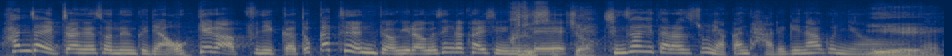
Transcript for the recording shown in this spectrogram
환자 입장에서는 그냥 어깨가 아프니까 똑같은 병이라고 생각할 수 그럴 수 있는데 있죠. 증상에 따라서 좀 약간 다르긴 하군요. 예.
